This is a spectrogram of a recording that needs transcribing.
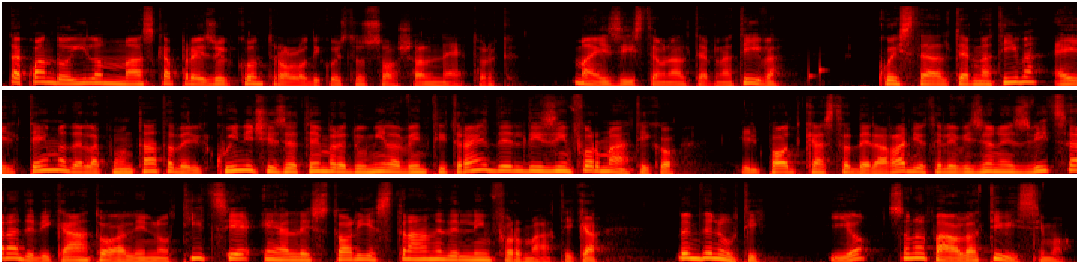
da quando Elon Musk ha preso il controllo di questo social network. Ma esiste un'alternativa. Questa alternativa è il tema della puntata del 15 settembre 2023 del Disinformatico, il podcast della radio televisione svizzera dedicato alle notizie e alle storie strane dell'informatica. Benvenuti, io sono Paolo Attivissimo.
